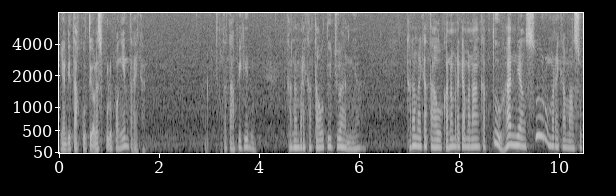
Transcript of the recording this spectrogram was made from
yang ditakuti oleh 10 pengintai kan. Tetapi gini, karena mereka tahu tujuannya, karena mereka tahu, karena mereka menangkap Tuhan yang suruh mereka masuk.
